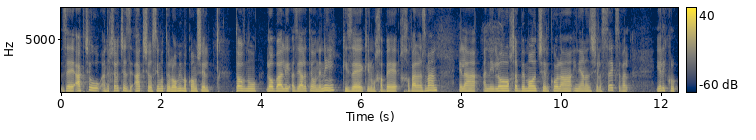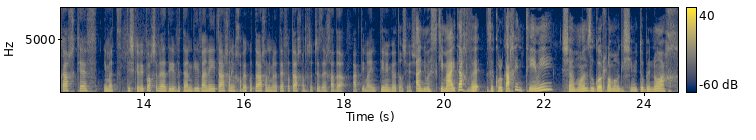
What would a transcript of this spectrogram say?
וזה אקט שהוא, אני חושבת שזה אקט שעושים אותו לא ממקום של, טוב, נו, לא בא לי, אז יאללה תאונני, כי זה כאילו מכבה חבל על הזמן, אלא אני לא עכשיו במוד של כל העניין הזה של הסקס, אבל יהיה לי כל כך כיף אם את תשכבי פה עכשיו לידי ותענגי, ואני איתך, אני מחבק אותך, אני מלטף אותך, אני חושבת שזה אחד האקטים האינטימיים ביותר שיש. אני מסכימה איתך, וזה כל כך אינטימי, שהמון זוגות לא מרגישים איתו בנוח.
